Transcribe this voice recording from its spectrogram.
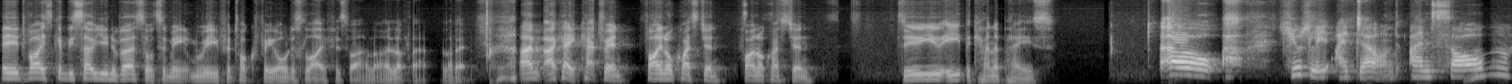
the advice can be so universal to me, re photography or just life as well. I love that. Love it. Um, okay, Katrin, final question. Final question. Do you eat the canapes? Oh, usually I don't. I'm so, oh.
